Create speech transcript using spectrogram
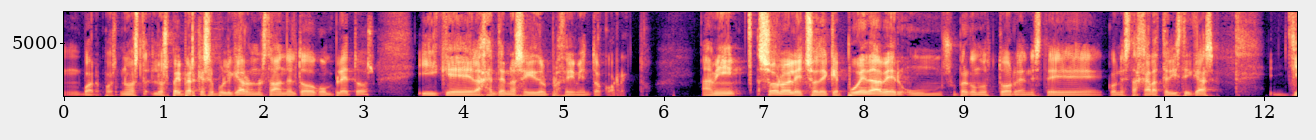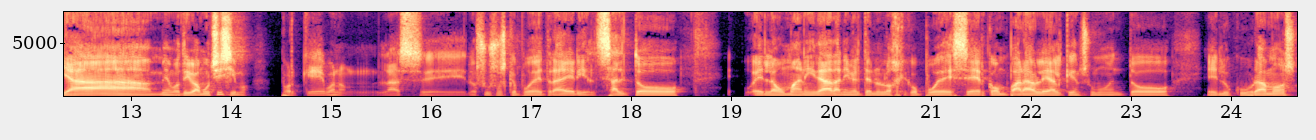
bueno, pues los papers que se publicaron no estaban del todo completos y que la gente no ha seguido el procedimiento correcto. A mí, solo el hecho de que pueda haber un superconductor en este, con estas características ya me motiva muchísimo. Porque, bueno, eh, los usos que puede traer y el salto la humanidad a nivel tecnológico puede ser comparable al que en su momento eh, lucubramos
